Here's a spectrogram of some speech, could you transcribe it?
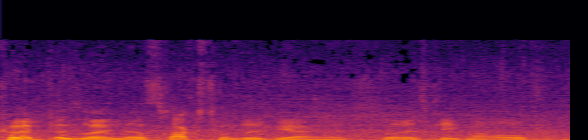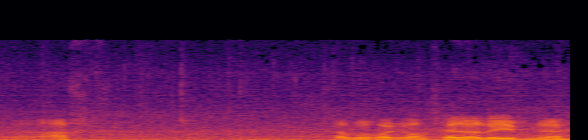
könnte sein, dass Wachstum durchgegangen ist. So, jetzt gehe ich mal auf äh, 8. Da wir heute noch heller leben, ne?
